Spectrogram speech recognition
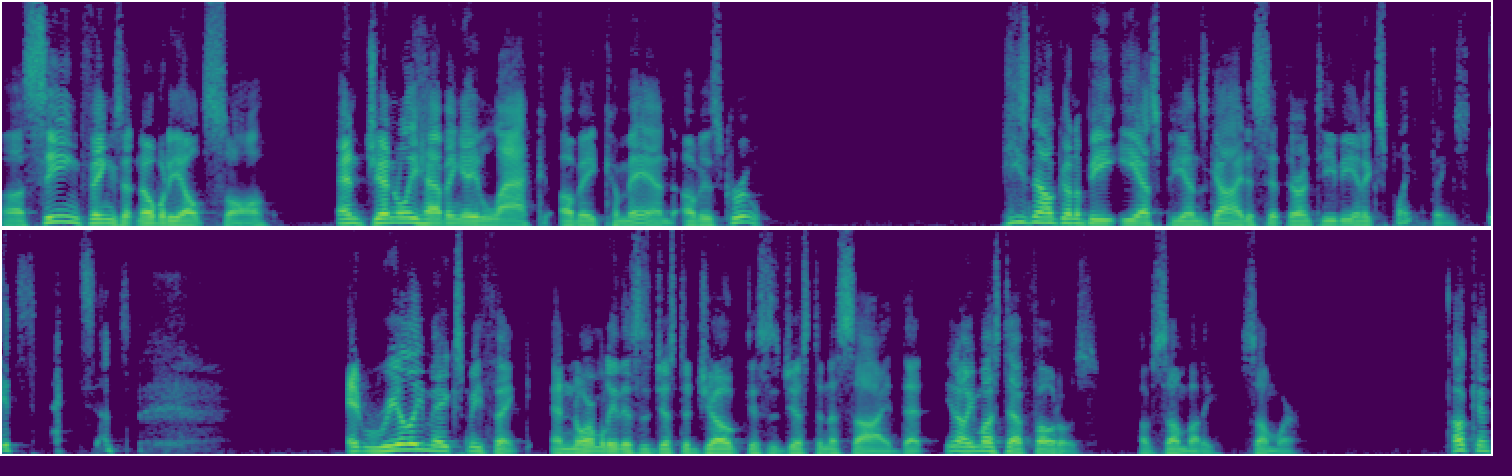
uh, seeing things that nobody else saw, and generally having a lack of a command of his crew. He's now going to be ESPN's guy to sit there on TV and explain things. It's, it's, it's it really makes me think, and normally this is just a joke, this is just an aside, that, you know, he must have photos of somebody somewhere. Okay.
